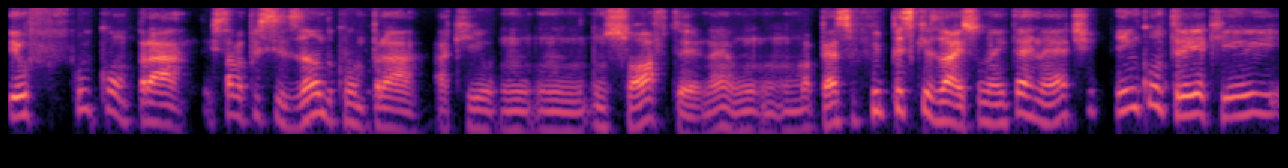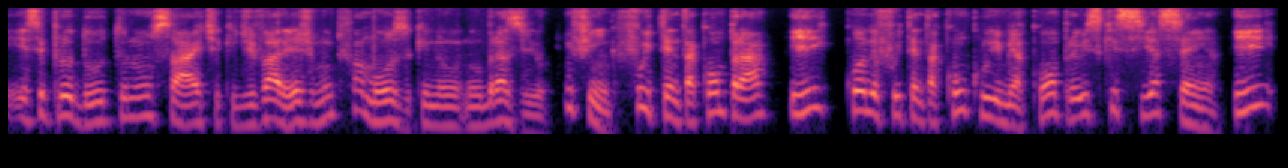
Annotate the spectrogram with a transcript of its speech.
eu fui comprar, estava precisando comprar aqui um, um, um software, né, um, uma peça, fui pesquisar isso na internet e encontrei aqui esse produto num site aqui de varejo muito famoso aqui no, no Brasil. Enfim, fui tentar comprar e quando eu fui tentar concluir minha compra, eu esqueci a senha. E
